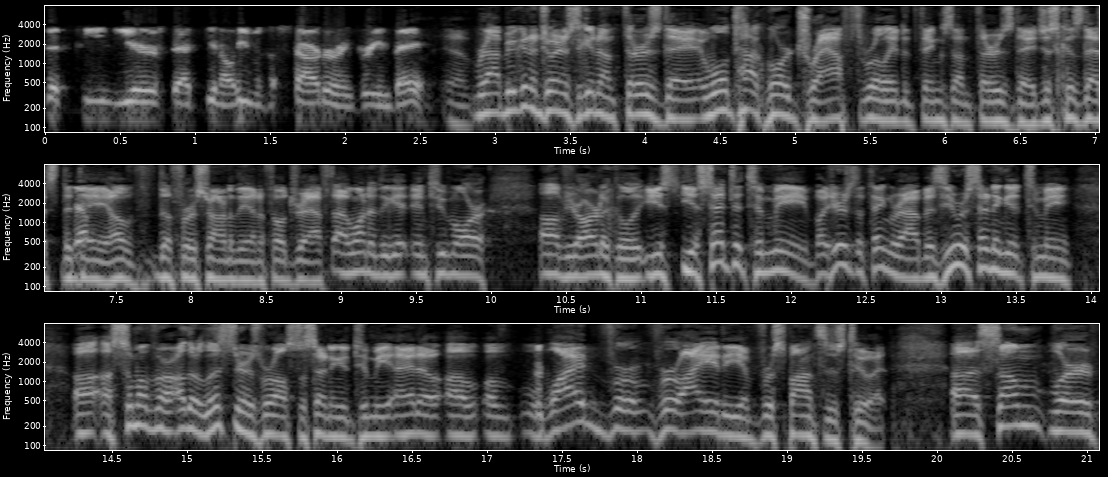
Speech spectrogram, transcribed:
15 years that you know he was a starter in Green Bay. Yeah. Rob, you're going to join us again on Thursday, and we'll talk more draft related things on Thursday, just because that's the yep. day of the first round of the NFL draft. I wanted to get into more of your article. You, you sent it to me, but here's the thing, Rob: is you were sending it to me. Uh, uh some of our other listeners were also sending it to me. I had a, a, a wide ver- variety of responses to it. Uh, some were,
